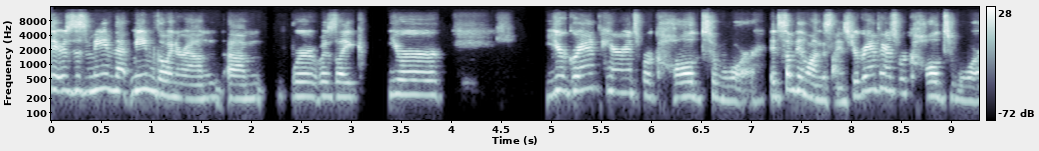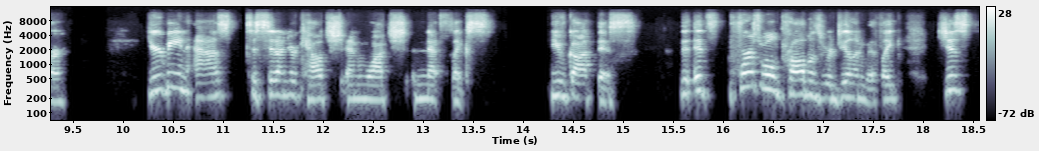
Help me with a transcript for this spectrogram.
there's this meme that meme going around um where it was like your your grandparents were called to war. It's something along this lines. Your grandparents were called to war you're being asked to sit on your couch and watch Netflix. You've got this. It's first world problems we're dealing with. Like just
